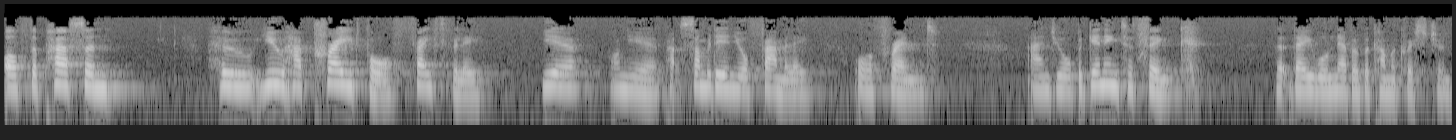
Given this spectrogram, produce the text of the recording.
of the person who you have prayed for faithfully year on year, perhaps somebody in your family or a friend, and you're beginning to think that they will never become a Christian.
